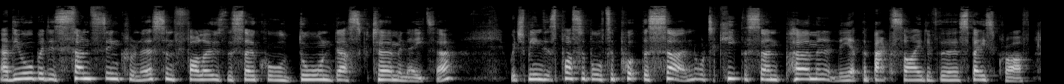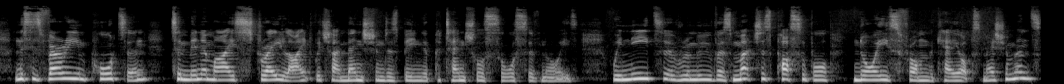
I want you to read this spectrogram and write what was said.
Now, the orbit is sun synchronous and follows the so called dawn dusk terminator, which means it's possible to put the sun or to keep the sun permanently at the backside of the spacecraft. And this is very important to minimize stray light, which I mentioned as being a potential source of noise. We need to remove as much as possible noise from the Cheops measurements,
